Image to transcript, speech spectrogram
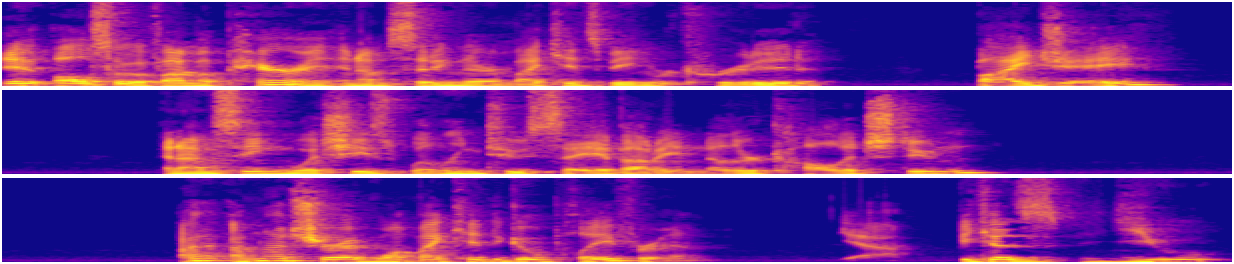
it also, if I'm a parent and I'm sitting there and my kid's being recruited by Jay, and I'm seeing what she's willing to say about another college student, I, I'm not sure I'd want my kid to go play for him. Yeah, because you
